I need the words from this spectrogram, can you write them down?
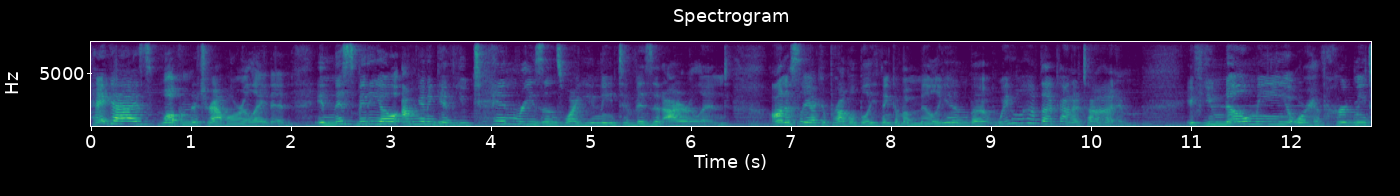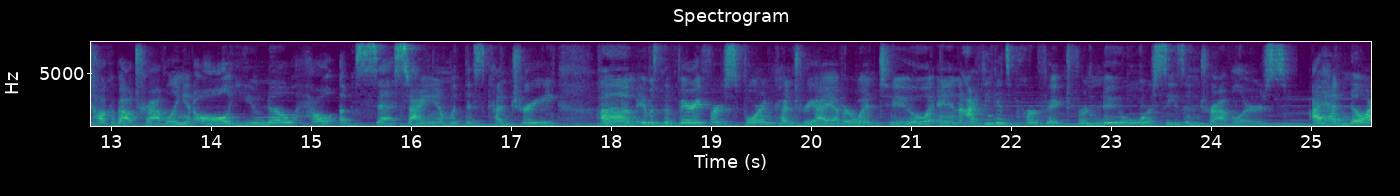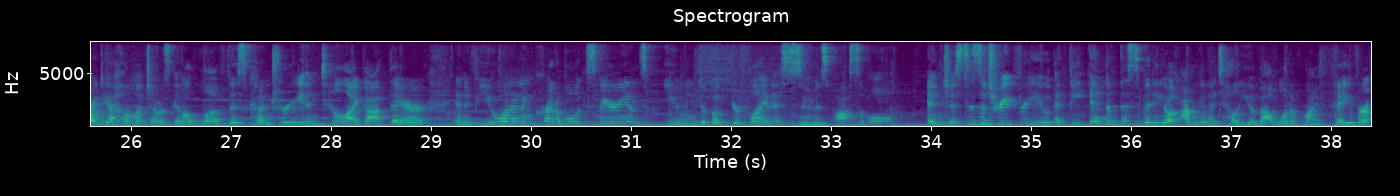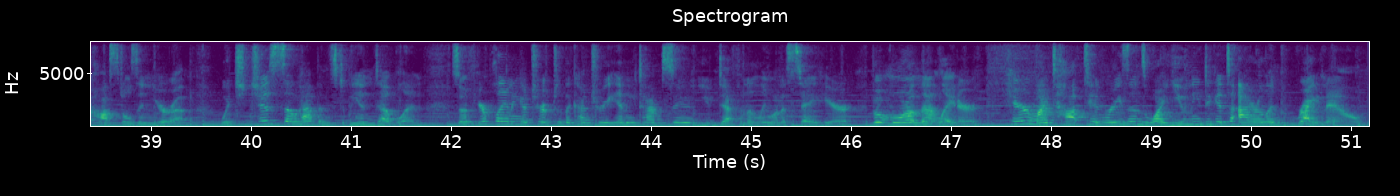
Hey guys, welcome to Travel Related. In this video, I'm going to give you 10 reasons why you need to visit Ireland. Honestly, I could probably think of a million, but we don't have that kind of time. If you know me or have heard me talk about traveling at all, you know how obsessed I am with this country. Um, it was the very first foreign country I ever went to, and I think it's perfect for new or seasoned travelers. I had no idea how much I was gonna love this country until I got there, and if you want an incredible experience, you need to book your flight as soon as possible. And just as a treat for you, at the end of this video, I'm gonna tell you about one of my favorite hostels in Europe, which just so happens to be in Dublin. So if you're planning a trip to the country anytime soon, you definitely wanna stay here. But more on that later. Here are my top 10 reasons why you need to get to Ireland right now.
